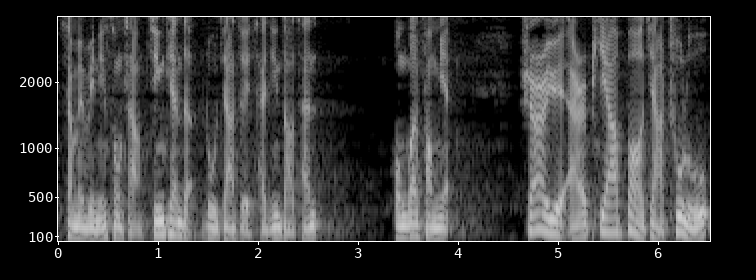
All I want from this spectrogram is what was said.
下面为您送上今天的陆家嘴财经早餐。宏观方面，十二月 LPR 报价出炉，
